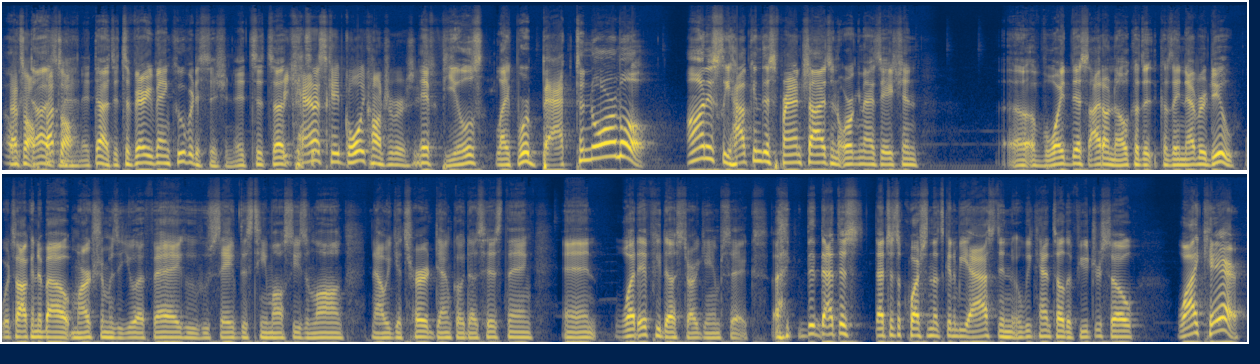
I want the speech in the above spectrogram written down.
Oh, That's it all. Does, That's man. all. It does. It's a very Vancouver decision. It's it's a. We it's can't a- escape goalie controversies. it feels like we're back to normal. Honestly, how can this franchise and organization uh, avoid this? I don't know because because they never do. We're talking about Markstrom as a UFA who who saved this team all season long. Now he gets hurt. Demko does his thing. And what if he does start Game Six? That just that's just a question that's going to be asked, and we can't tell the future. So why care?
